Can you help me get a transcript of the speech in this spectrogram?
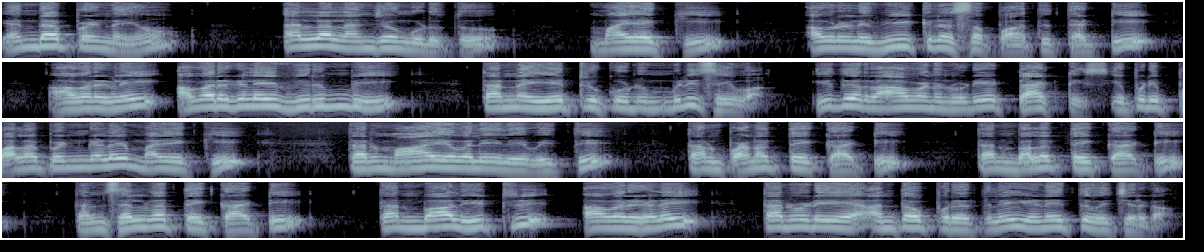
எந்த பெண்ணையும் நல்ல லஞ்சம் கொடுத்து மயக்கி அவர்களை வீக்னஸை பார்த்து தட்டி அவர்களை அவர்களை விரும்பி தன்னை ஏற்றுக்கொள்ளும்படி செய்வான். இது ராவணனுடைய டாக்டிக்ஸ் இப்படி பல பெண்களை மயக்கி தன் மாய வலையிலே வைத்து தன் பணத்தை காட்டி தன் பலத்தை காட்டி தன் செல்வத்தை காட்டி தன்பால் இற்று அவர்களை தன்னுடைய அந்தப்புறத்திலே இணைத்து வச்சிருக்கான்.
